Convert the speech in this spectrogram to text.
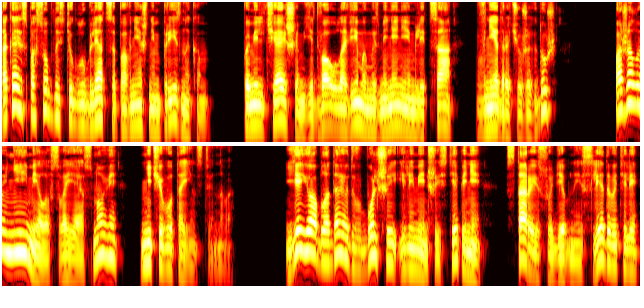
Такая способность углубляться по внешним признакам, по мельчайшим, едва уловимым изменениям лица в недра чужих душ, пожалуй, не имела в своей основе ничего таинственного. Ею обладают в большей или меньшей степени старые судебные следователи,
